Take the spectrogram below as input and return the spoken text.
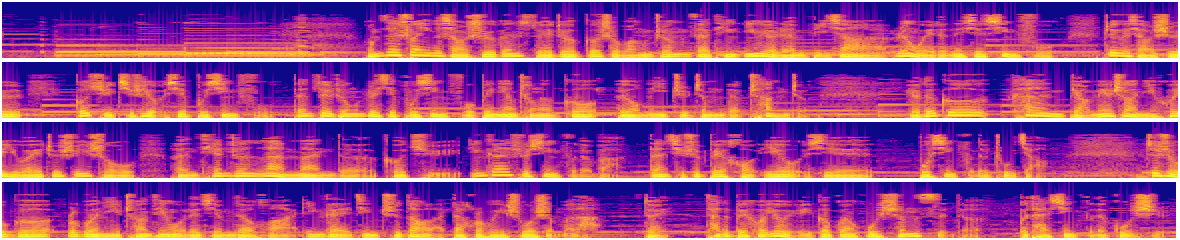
我们在上一个小时跟随着歌手王铮在听音乐人笔下认为的那些幸福。这个小时歌曲其实有些不幸福，但最终这些不幸福被酿成了歌，被我们一直这么的唱着。有的歌看表面上你会以为这是一首很天真烂漫的歌曲，应该是幸福的吧？但其实背后也有些不幸福的注脚。这首歌如果你常听我的节目的话，应该已经知道了待会儿会说什么了。对。它的背后又有一个关乎生死的不太幸福的故事。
